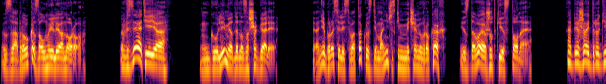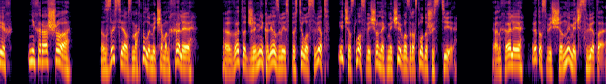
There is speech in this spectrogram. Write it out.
Забра указал на Элеонору. «Взять её!» Гули медленно зашагали. Они бросились в атаку с демоническими мечами в руках, издавая жуткие стоны. «Обижать других нехорошо!» Зессия взмахнула мечом Анхали. В этот же миг лезвие испустило свет, и число священных мечей возросло до шести. Анхали — это священный меч света.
